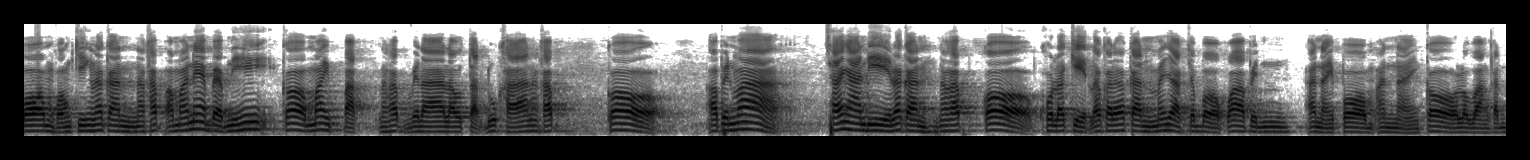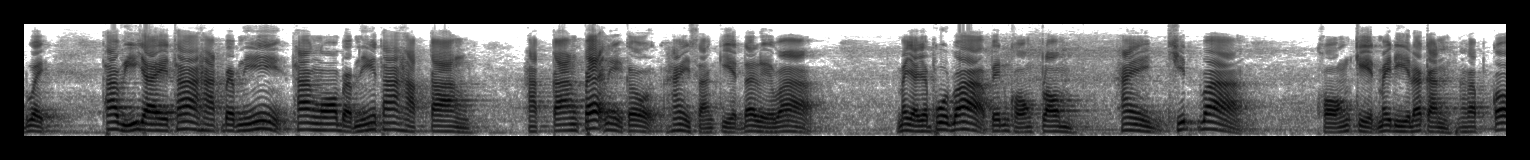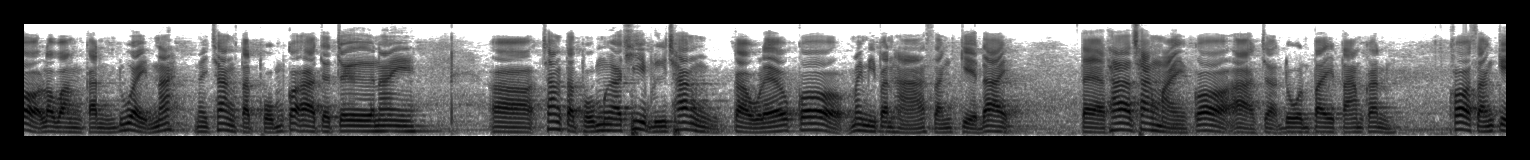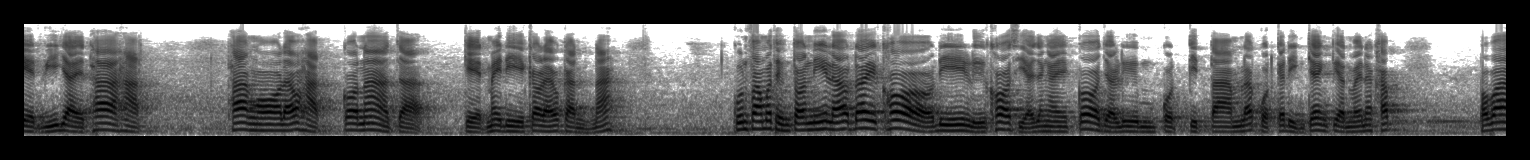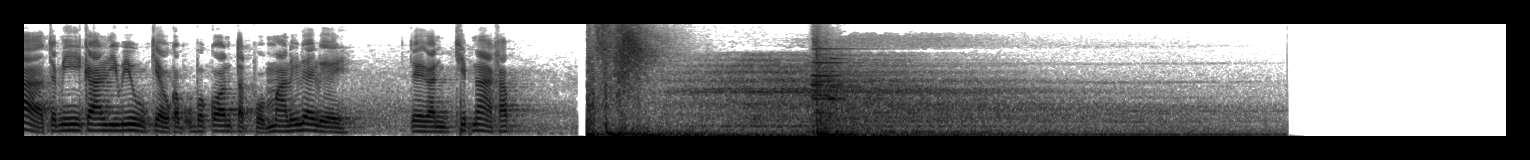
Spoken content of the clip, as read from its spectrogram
ปลอมของจริงแล้วกันนะครับ เอามาแนบแบบนี้ก็ไม่ปักนะครับ เวลาเราตัดลูกค้านะครับ ก็เอาเป็นว่า ใช้งานดีแล้วกันนะครับ ก็คนละเกตแล้วก็แล้วกันไม่อยากจะบอกว่าเป็นอันไหนปลอมอันไหนก็ระวังกันด้วย ถ้าหวีใหญ่ถ้าหักแบบนี้ ถ้างอแบบนี้ถ้าหักกลาง หักกลางแปะนี่ก็ให้สังเกตได้เลยว่า ไม่อยากจะพูดว่าเป็นของปลอมให้คิดว่าของเกรดไม่ดีแล้วกันนะครับ ก็ระวังกันด้วยนะ ในช่างตัดผมก็อาจจะเจอใน ช่างตัดผมมืออาชีพหรือช่างเก่าแล้วก็ไม่มีปัญหาสังเกตได้ แต่ถ้าช่างใหม่ก็อาจจะโดนไปตามกัน ข้อสังเกตหวีใหญ่ถ้าหัก ถ้างอแล้วหักก็น่าจะเกรดไม่ดีก็แล้วกันนะ คุณฟังมาถึงตอนนี้แล้วได้ข้อดีหรือข้อเสียยังไง ก็อย่าลืมกดติดตามและกดกระดิ่งแจ้งเตือนไว้นะครับ เพราะว่าจะมีการรีวิวเกี่ยวกับอุปกรณ์ตัดผมมาเรื่อยๆเลย เจอกันคลิปหน้าครับ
